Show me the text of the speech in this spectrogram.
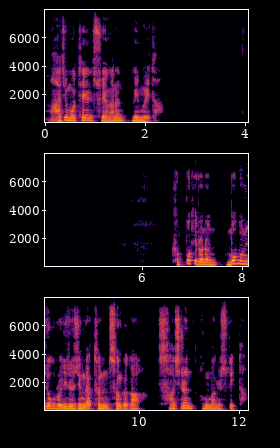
마지못해 수행하는 의무이다. 겉보기로는 모범적으로 이루어진 같은 선거가 사실은 엉망일 수도 있다.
